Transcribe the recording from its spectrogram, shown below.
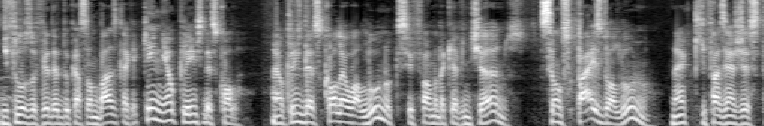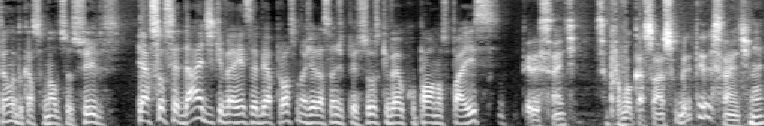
de filosofia da educação básica é quem é o cliente da escola? Né, o cliente da escola é o aluno que se forma daqui a 20 anos? São os pais do aluno, né, que fazem a gestão educacional dos seus filhos? É a sociedade que vai receber a próxima geração de pessoas que vai ocupar o nosso país? Interessante. Essa provocação é super interessante. Né?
